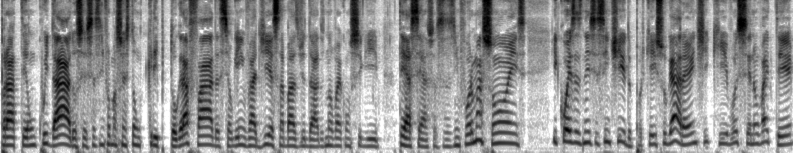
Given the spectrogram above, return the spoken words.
para ter um cuidado, ou seja, se essas informações estão criptografadas, se alguém invadir essa base de dados não vai conseguir ter acesso a essas informações e coisas nesse sentido, porque isso garante que você não vai ter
